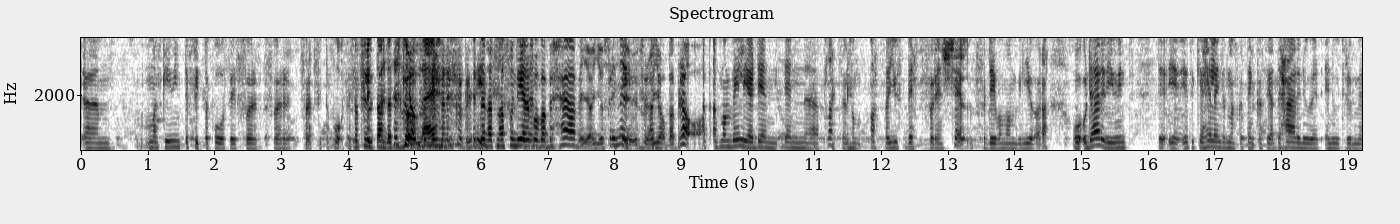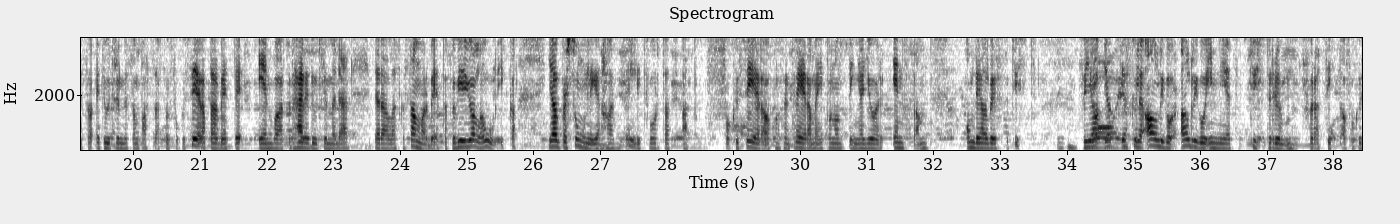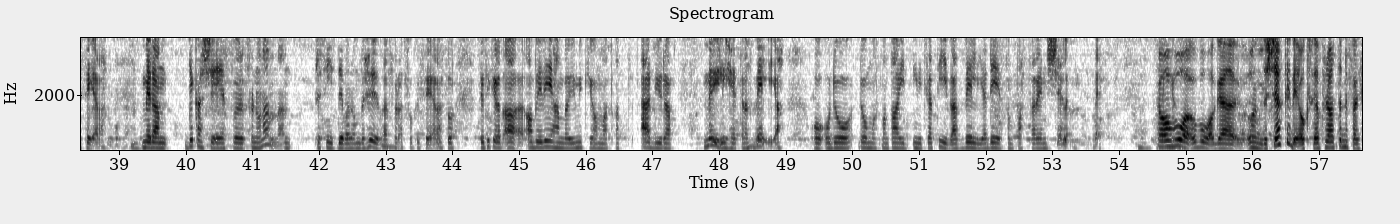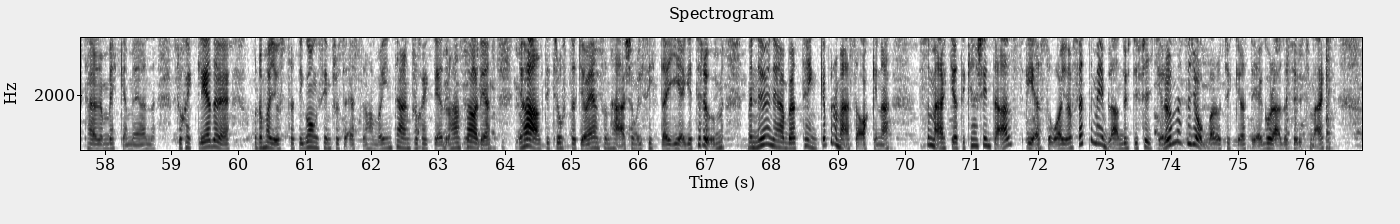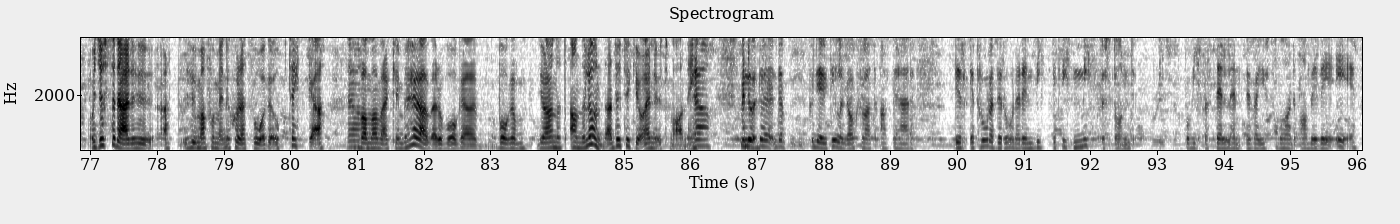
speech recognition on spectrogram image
um, man ska ju inte flytta på sig för, för, för att flytta på sig. För flyttandets skull, ja, nej. Flyttandets skull, precis. Utan att man funderar Utan, på vad behöver jag just precis, nu för att, att jobba bra. Att, att man väljer den, den eh, platsen som passar just bäst för en själv, för det vad man vill göra. Och, och där är det ju inte det, jag tycker heller inte att man ska tänka sig att det här är nu ett, en utrymme, ett utrymme som passar för fokuserat arbete enbart och det här är ett utrymme där, där alla ska samarbeta, för vi är ju alla olika. Jag personligen har väldigt svårt att, att fokusera och koncentrera mig på någonting jag gör ensam om det är alldeles för tyst. Så jag, jag, jag, skulle aldrig gå, aldrig gå in i ett tyst rum för att sitta och fokusera. Medan det kanske är för, för någon annan precis det vad de behöver för att fokusera. Så, så jag tycker att ABV handlar ju mycket om att, att erbjuda möjligheten att välja. Och, och då, då måste man ta initiativ att välja det som passar en själv bäst. Ja, och våga undersöka det också. Jag pratade faktiskt här en vecka med en projektledare och de har just satt igång sin process och han var intern projektledare och han sa det att jag har alltid trott att jag är en sån här som vill sitta i eget rum. Men nu när jag har börjat tänka på de här sakerna så märker jag att det kanske inte alls är så. Jag sätter mig ibland ute i fikarummet och jobbar och tycker att det går alldeles utmärkt. Och just det där hur, att, hur man får människor att våga upptäcka ja. vad man verkligen behöver och våga, våga göra något annorlunda, det tycker jag är en utmaning. Ja. Men då, det, det kunde jag ju tillägga också att, att det här, det, jag tror att det råder en, ett visst missförstånd på vissa ställen över just vad ABV är.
